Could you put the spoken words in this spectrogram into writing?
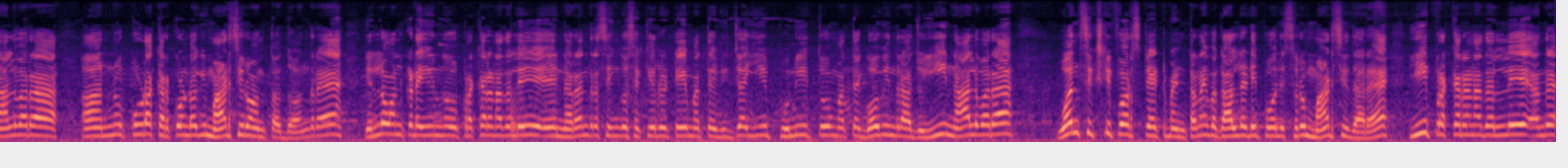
ನಾಲ್ವರ ಅನ್ನು ಕೂಡ ಕರ್ಕೊಂಡೋಗಿ ಮಾಡಿಸಿರುವಂಥದ್ದು. ಅಂದರೆ ಎಲ್ಲೋ ಒಂದು ಕಡೆ ಇನ್ನು ಪ್ರಕರಣದಲ್ಲಿ ನರೇಂದ್ರ ಸಿಂಗು ಸೆಕ್ಯೂರಿಟಿ ಮತ್ತು ವಿಜಯ್, ಪುನೀತು ಮತ್ತು ಗೋವಿಂದರಾಜು ಈ ನಾಲ್ವರ ಒನ್ ಸಿಕ್ಸ್ಟಿ ಫೋರ್ ಸ್ಟೇಟ್ಮೆಂಟನ್ನು ಇವಾಗ ಆಲ್ರೆಡಿ ಪೊಲೀಸರು ಮಾಡಿಸಿದ್ದಾರೆ. ಈ ಪ್ರಕರಣದಲ್ಲಿ ಅಂದರೆ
